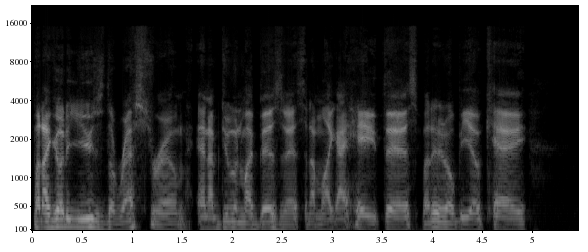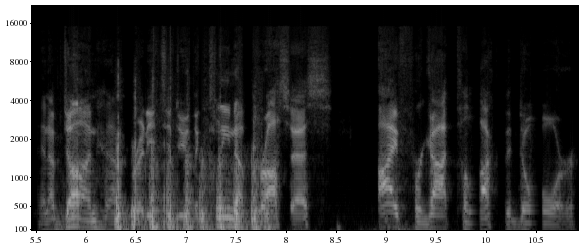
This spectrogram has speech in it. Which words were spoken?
But I go to use the restroom and I'm doing my business and I'm like, I hate this, but it'll be okay. And I'm done and I'm ready to do the cleanup process. I forgot to lock the door.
